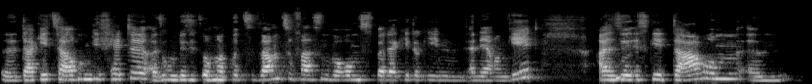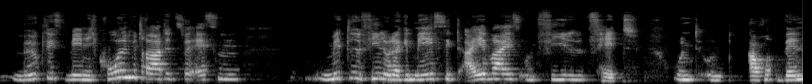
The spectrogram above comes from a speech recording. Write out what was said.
da geht es ja auch um die Fette, also um das jetzt auch mal kurz zusammenzufassen, worum es bei der ketogenen Ernährung geht. Also es geht darum, ähm, möglichst wenig Kohlenhydrate zu essen, mittel viel oder gemäßigt Eiweiß und viel Fett. Und, und auch wenn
